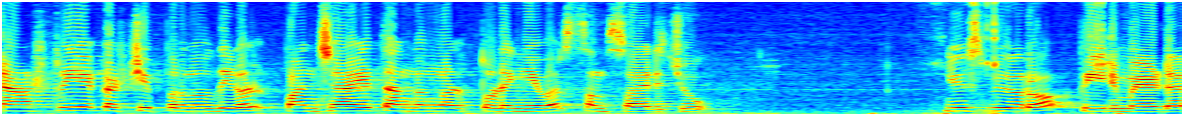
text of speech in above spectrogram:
രാഷ്ട്രീയ കക്ഷി പ്രതിനിധികൾ പഞ്ചായത്ത് അംഗങ്ങൾ തുടങ്ങിയവർ സംസാരിച്ചു. News bureau Peermade.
